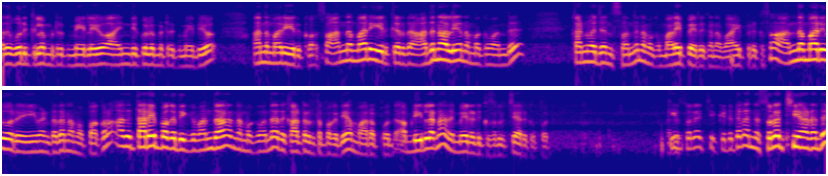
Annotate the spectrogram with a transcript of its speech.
அது ஒரு கிலோமீட்டருக்கு மேலேயோ ஐந்து கிலோமீட்டருக்கு மேலேயோ அந்த மாதிரி இருக்கும். ஸோ அந்த மாதிரி இருக்கிறது அதனாலேயே நமக்கு வந்து கன்வர்ஜென்ஸ் வந்து நமக்கு மழை பெய்யறதுக்கான வாய்ப்பு இருக்குது ஸோ அந்த மாதிரி ஒரு ஈவெண்ட்டை தான் நம்ம பார்க்குறோம். அது தரைப்பகுதிக்கு வந்தால் நமக்கு வந்து அது காற்றழுத்த பகுதியாக மாறப்போகுது. அப்படி இல்லைன்னா அது மேலடுக்கு சுழற்சியாக இருக்க போகுது. சுழற்சி கிட்டத்தட்ட அந்த சுழற்சியானது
